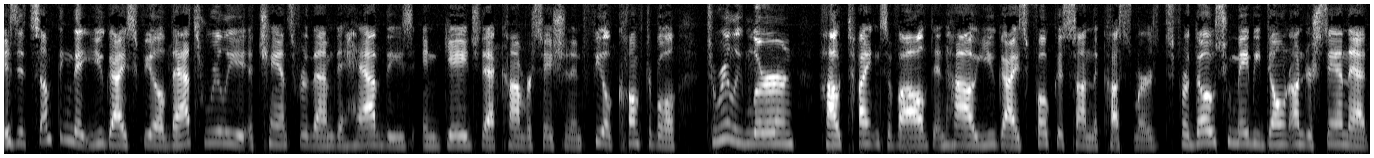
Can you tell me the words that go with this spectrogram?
is it something that you guys feel that's really a chance for them to have these engage that conversation and feel comfortable to really learn how Titan's evolved and how you guys focus on the customers for those who maybe don't understand that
